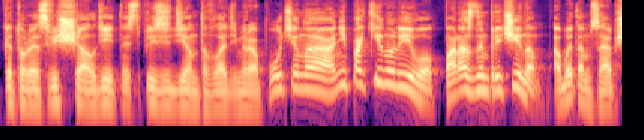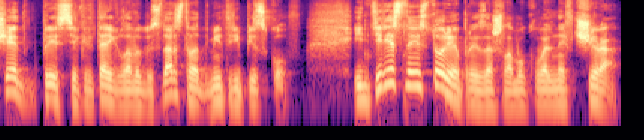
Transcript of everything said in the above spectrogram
который освещал деятельность президента Владимира Путина, они покинули его по разным причинам. Об этом сообщает пресс-секретарь главы государства Дмитрий Песков. Интересная история произошла буквально вчера.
